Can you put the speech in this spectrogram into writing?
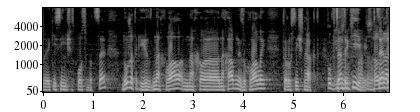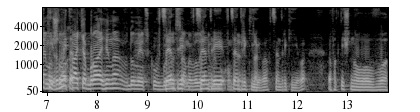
ну якісь інші способи. Це дуже такий нахва, нах, нахабний, зухвалий терористичний акт. В Публічно центрі Києва. стати. В центрі Києва. Розумієте? Катя Брагіна в Донецьку в вбили центрі, саме в центрі, в центрі. Києва, в центрі Києва, фактично в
